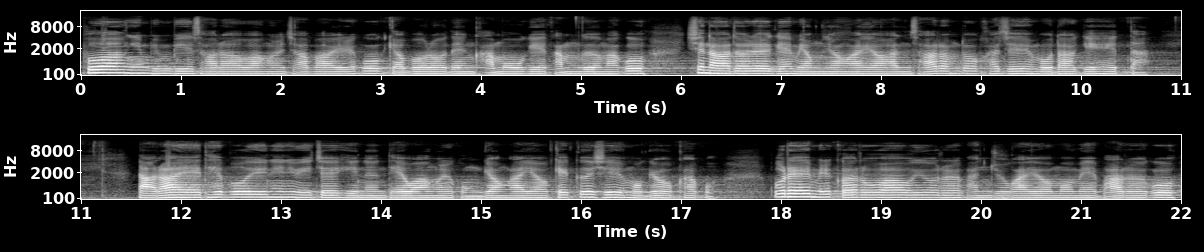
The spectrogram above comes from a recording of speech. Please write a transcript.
부왕인 빈비사라 왕을 잡아 일곱 겹으로 된 감옥에 감금하고 신하들에게 명령하여 한 사람도 가지 못하게 했다. 나라의 대부인인 위제희는 대왕을 공경하여 깨끗이 목욕하고 꿀에 밀가루와 우유를 반죽하여 몸에 바르고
